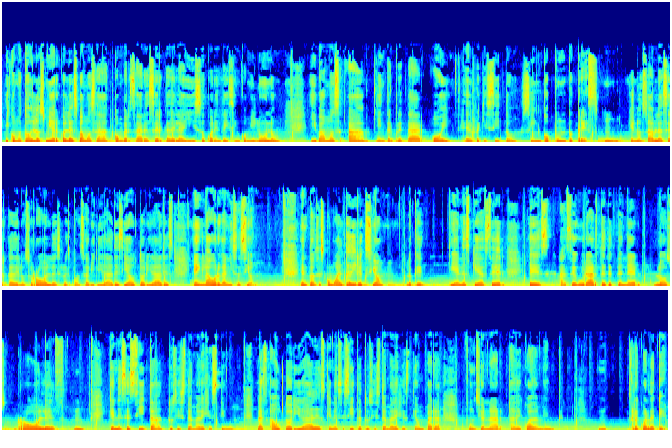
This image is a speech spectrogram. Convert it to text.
Y como todos los miércoles vamos a conversar acerca de la ISO 45001 y vamos a interpretar hoy el requisito 5.3, que nos habla acerca de los roles, responsabilidades y autoridades en la organización. Entonces, como alta dirección, lo que tienes que hacer es asegurarte de tener los roles que necesita tu sistema de gestión, las autoridades que necesita tu sistema de gestión para funcionar adecuadamente. Recuerda que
